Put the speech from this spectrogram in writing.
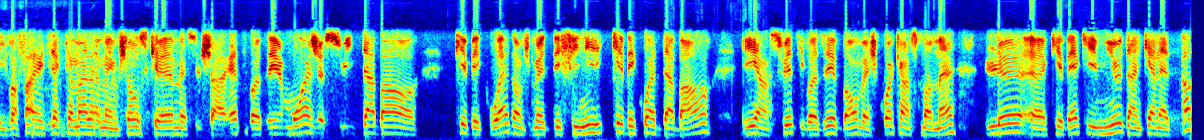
il va faire exactement la même chose que M. Charette. Il va dire, moi, je suis d'abord québécois, donc je me définis québécois d'abord, et ensuite il va dire bon, ben je crois qu'en ce moment le euh, Québec est mieux dans le Canada.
